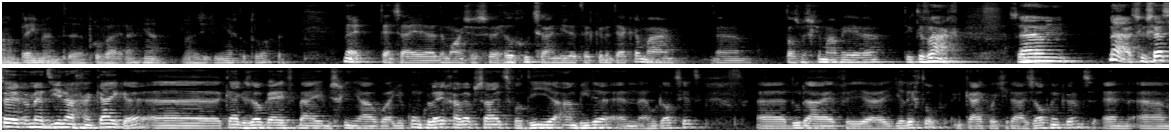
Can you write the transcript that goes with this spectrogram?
aan een payment eh, provider, ja, dan zit je niet echt op te wachten. Nee, tenzij eh, de marges eh, heel goed zijn die dat eh, kunnen dekken. Maar dat is misschien maar weer eh, natuurlijk de vraag. Ehm, nou, succes even met hiernaar gaan kijken. Eh, kijk eens ook even bij misschien jouw, eh, je collega websites, wat die aanbieden en hoe dat zit. Doe daar even je, je licht op en kijk wat je daar zelf mee kunt. En ehm,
